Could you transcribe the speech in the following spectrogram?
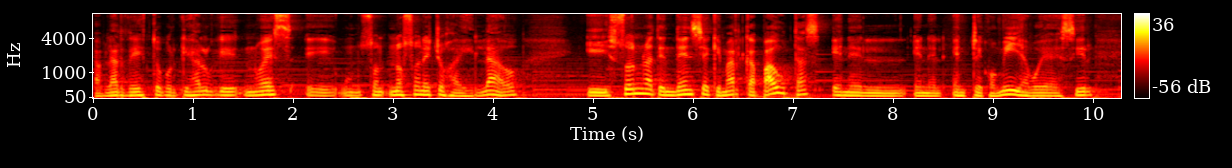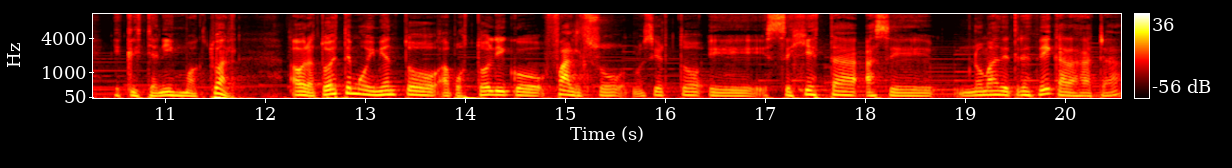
hablar de esto porque es algo que no, es, eh, son, no son hechos aislados y son una tendencia que marca pautas en el, en el entre comillas, voy a decir, el cristianismo actual. Ahora, todo este movimiento apostólico falso, ¿no es cierto?, eh, se gesta hace no más de tres décadas atrás,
